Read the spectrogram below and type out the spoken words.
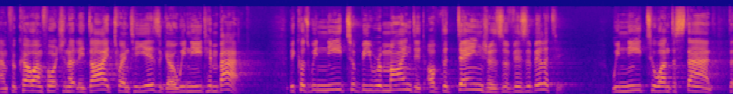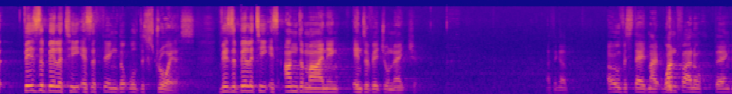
And Foucault unfortunately died 20 years ago. We need him back because we need to be reminded of the dangers of visibility. We need to understand that visibility is a thing that will destroy us. Visibility is undermining individual nature. I think I've overstayed my one final thing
